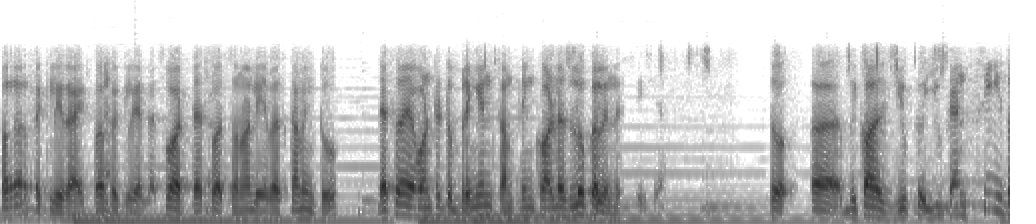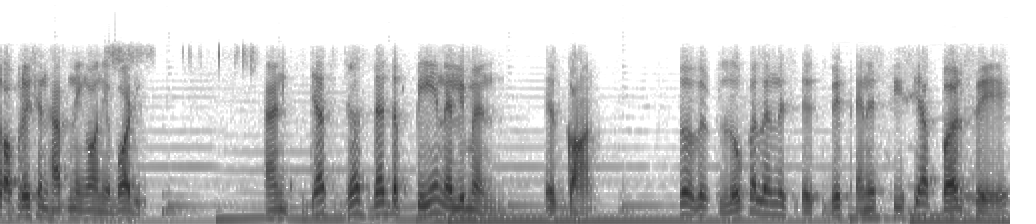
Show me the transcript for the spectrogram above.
Perfectly right. Perfectly right. That's what that's what Sonali was coming to. That's why I wanted to bring in something called as local anesthesia. So uh, because you you can see the operation happening on your body, and just just that the pain element is gone. So with local anes- with anesthesia per se,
